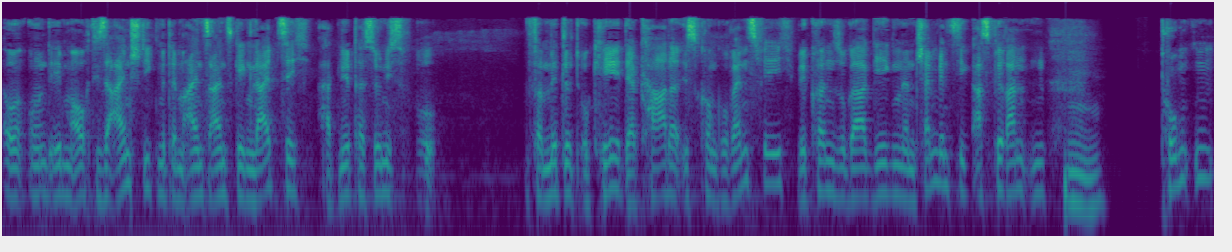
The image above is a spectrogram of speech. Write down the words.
Und eben auch dieser Einstieg mit dem 1-1 gegen Leipzig hat mir persönlich so vermittelt, okay, der Kader ist konkurrenzfähig, wir können sogar gegen einen Champions League Aspiranten mhm. punkten.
